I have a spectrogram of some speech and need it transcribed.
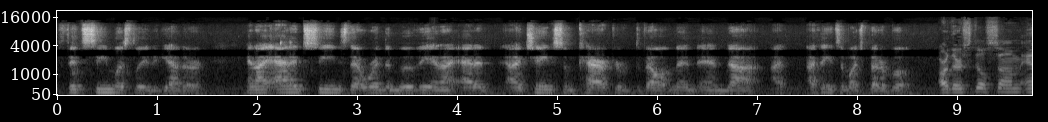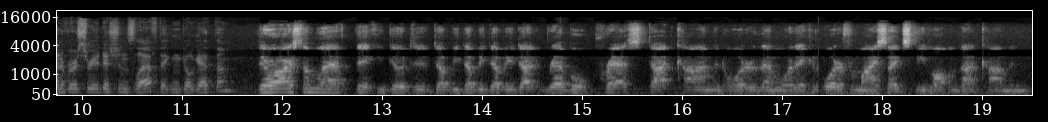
fits seamlessly together. And I added scenes that were in the movie, and I added, I changed some character development, and uh, I, I think it's a much better book. Are there still some anniversary editions left? They can go get them? There are some left. They can go to www.rebelpress.com and order them, or they can order from my site, stevealten.com, and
